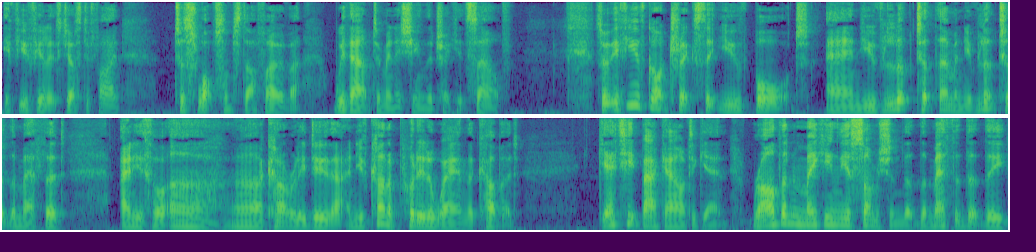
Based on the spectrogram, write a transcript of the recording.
if you feel it's justified, to swap some stuff over without diminishing the trick itself. So if you've got tricks that you've bought and you've looked at them and you've looked at the method and you thought, oh, oh I can't really do that, and you've kind of put it away in the cupboard get it back out again rather than making the assumption that the method that the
